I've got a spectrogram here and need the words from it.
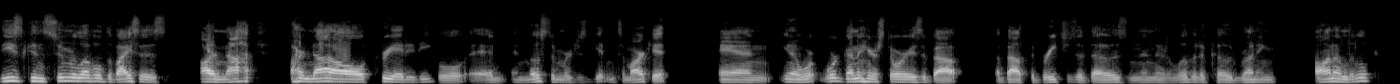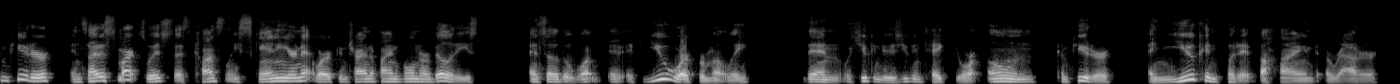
these consumer level devices are not are not all created equal, and and most of them are just getting to market. And you know we're we're gonna hear stories about about the breaches of those, and then there's a little bit of code running on a little computer inside a smart switch that's constantly scanning your network and trying to find vulnerabilities and so the one if you work remotely, then what you can do is you can take your own computer and you can put it behind a router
